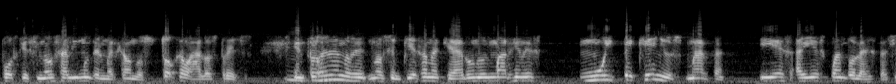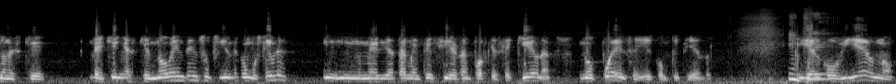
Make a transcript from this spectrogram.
porque si no salimos del mercado nos toca bajar los precios. Entonces nos, nos empiezan a quedar unos márgenes muy pequeños, Marta, y es ahí es cuando las estaciones que pequeñas que no venden suficiente combustible inmediatamente cierran porque se quiebran, no pueden seguir compitiendo. Y, el gobierno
